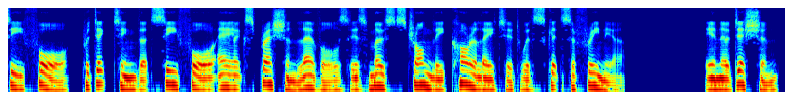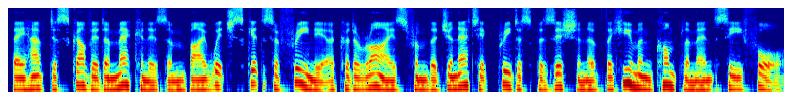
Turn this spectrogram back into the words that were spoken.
C4, predicting that C4A expression levels is most strongly correlated with schizophrenia. In addition, they have discovered a mechanism by which schizophrenia could arise from the genetic predisposition of the human complement C4.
